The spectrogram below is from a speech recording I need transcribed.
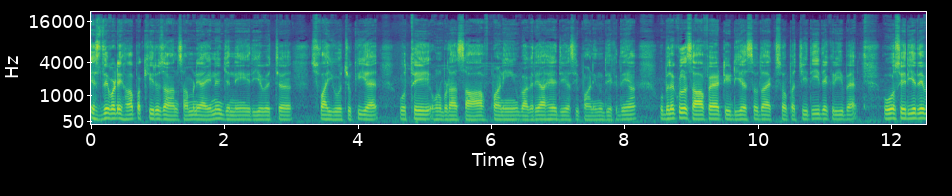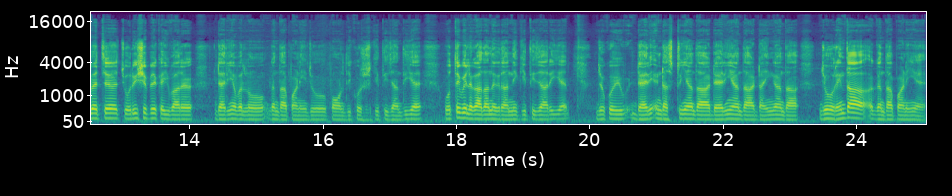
ਇਸ ਦੇ ਬੜੇ ਹਾਂ ਪੱਖੀ ਰੁਝਾਨ ਸਾਹਮਣੇ ਆਏ ਨੇ, ਜਿੰਨੇ ਏਰੀਆ ਵਿੱਚ ਸਫ਼ਾਈ ਹੋ ਚੁੱਕੀ ਹੈ, ਉੱਥੇ ਹੁਣ ਬੜਾ ਸਾਫ਼ ਪਾਣੀ ਵਗ ਰਿਹਾ ਹੈ, ਜੇ ਅਸੀਂ ਪਾਣੀ ਨੂੰ ਦੇਖਦੇ ਹਾਂ, ਉਹ ਬਿਲਕੁਲ ਸਾਫ਼ ਹੈ ਟੀਡੀਐਸ ਉਹਦਾ 125 30 ਦੇ ਕਰੀਬ ਹੈ। ਉਸ ਏਰੀਆ ਦੇ ਵਿੱਚ ਚੋਰੀ ਛਿਪੇ ਕਈ ਵਾਰ ਡੈਰੀਆਂ ਵੱਲੋਂ ਗੰਦਾ ਪਾਣੀ ਜੋ ਪਾਉਣ ਦੀ ਕੋਸ਼ਿਸ਼ ਕੀਤੀ ਜਾਂਦੀ ਹੈ, ਉੱਤੇ ਵੀ ਲਗਾਤਾਰ ਨਿਗਰਾਨੀ ਕੀਤੀ ਜਾ ਰਹੀ ਹੈ, ਜੋ ਕੋਈ ਡੈਰੀ ਇੰਡਸਟਰੀਆਂ ਦਾ ਡੈਰੀਆਂ ਦਾ, ਡਾਈਆਂ ਦਾ ਜੋ ਰਹਿੰਦਾ ਗੰਦਾ ਪਾਣੀ ਹੈ,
